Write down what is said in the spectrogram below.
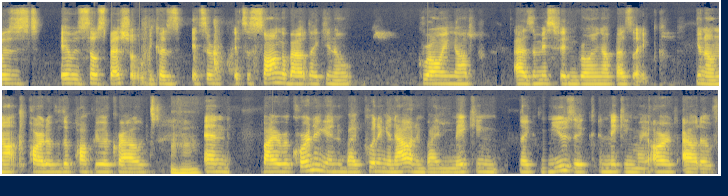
was it was so special because it's a it's a song about like you know growing up as a misfit and growing up as like you know not part of the popular crowd Mm-hmm. and by recording it and by putting it out and by making like music and making my art out of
